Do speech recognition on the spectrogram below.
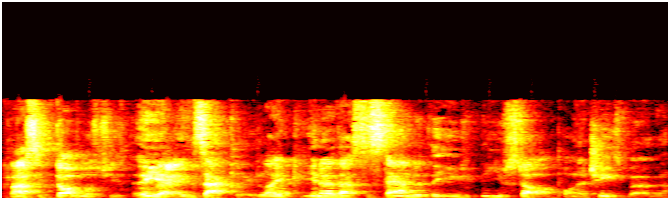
Classic double cheese. Yeah, exactly. Like, you know, that's the standard that you, you start upon a cheeseburger.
